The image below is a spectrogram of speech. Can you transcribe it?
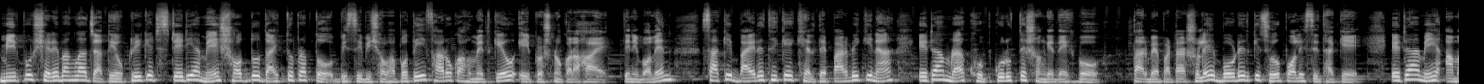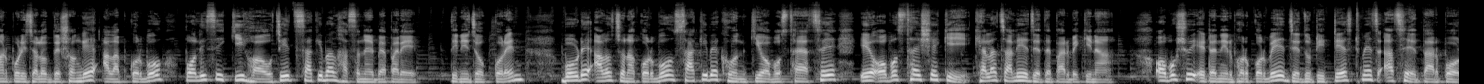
মিরপুর শেরেবাংলা জাতীয় ক্রিকেট স্টেডিয়ামে সদ্য দায়িত্বপ্রাপ্ত বিসিবি সভাপতি ফারুক আহমেদকেও এই প্রশ্ন করা হয়। তিনি বলেন, সাকিব বাইরে থেকে খেলতে পারবে কিনা, এটা আমরা খুব গুরুত্বের সঙ্গে দেখব। তার ব্যাপারটা আসলে বোর্ডের কিছু পলিসি থাকে। এটা আমি আমার পরিচালকদের সঙ্গে আলাপ করব, পলিসি কি হওয়া উচিত সাকিব আল হাসানের ব্যাপারে। তিনি যোগ করেন। বোর্ডে আলোচনা করব সাকিব এখন কি অবস্থায় আছে, এ অবস্থায় সে কি খেলা চালিয়ে যেতে পারবে কিনা। অবশ্যই এটা নির্ভর করবে যে দুটি টেস্ট ম্যাচ আছে তারপর,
